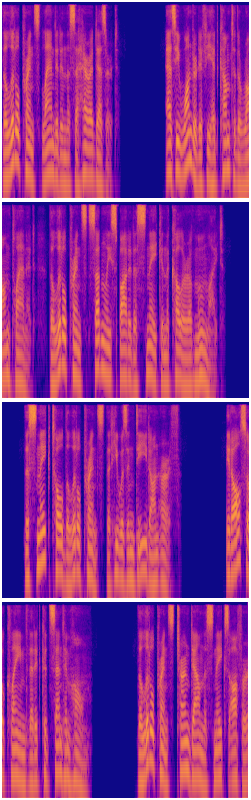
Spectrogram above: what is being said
The little prince landed in the Sahara Desert. As he wondered if he had come to the wrong planet, the little prince suddenly spotted a snake in the color of moonlight. The snake told the little prince that he was indeed on Earth. It also claimed that it could send him home. The little prince turned down the snake's offer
